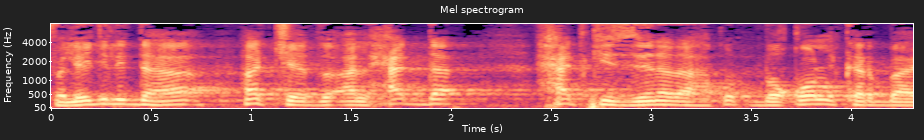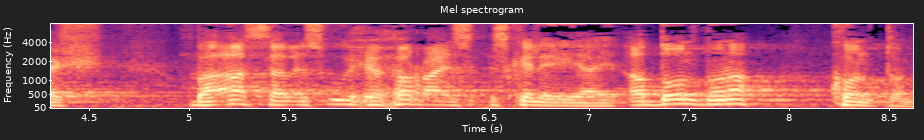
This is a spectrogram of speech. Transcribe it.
falyajlidhaa ha jeedo alxadda xadkii zinada boqol karbaash baa asal wixii xor ah iska leeyahay addoontuna konton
